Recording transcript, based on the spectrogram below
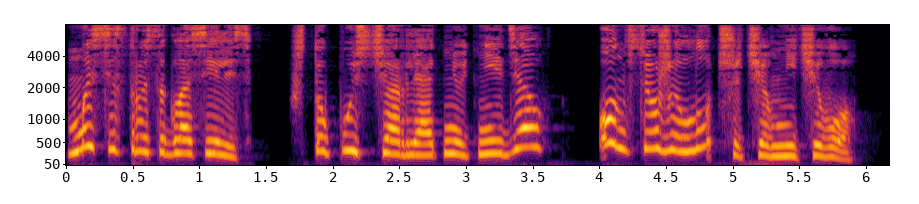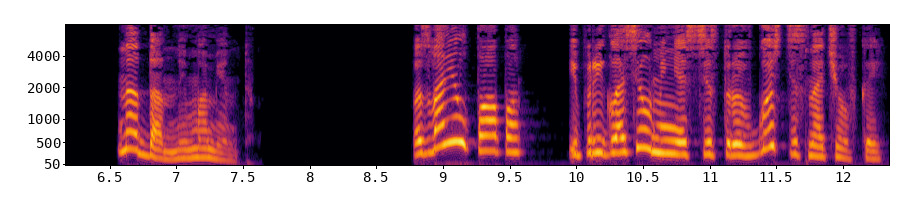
мы с сестрой согласились, что пусть Чарли отнюдь не идеал, он все же лучше, чем ничего на данный момент. Позвонил папа и пригласил меня с сестрой в гости с ночевкой.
